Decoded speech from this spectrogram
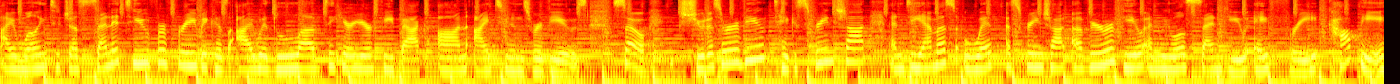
I am willing to just send it to you for free because I would love to hear your feedback on iTunes reviews. So, shoot us a review, take a screenshot, and DM us with a screenshot of your review, and we will send you a free copy.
